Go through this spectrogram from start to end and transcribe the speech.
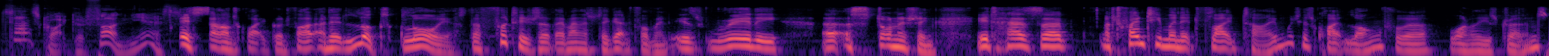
sounds quite good fun. Yes. It sounds quite good fun and it looks glorious. The footage that they managed to get from it is really uh, astonishing. It has a, a 20 minute flight time, which is quite long for uh one of these drones.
